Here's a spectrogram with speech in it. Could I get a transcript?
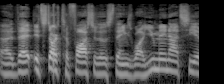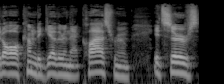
uh, that it starts to foster those things. While you may not see it all come together in that classroom it serves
